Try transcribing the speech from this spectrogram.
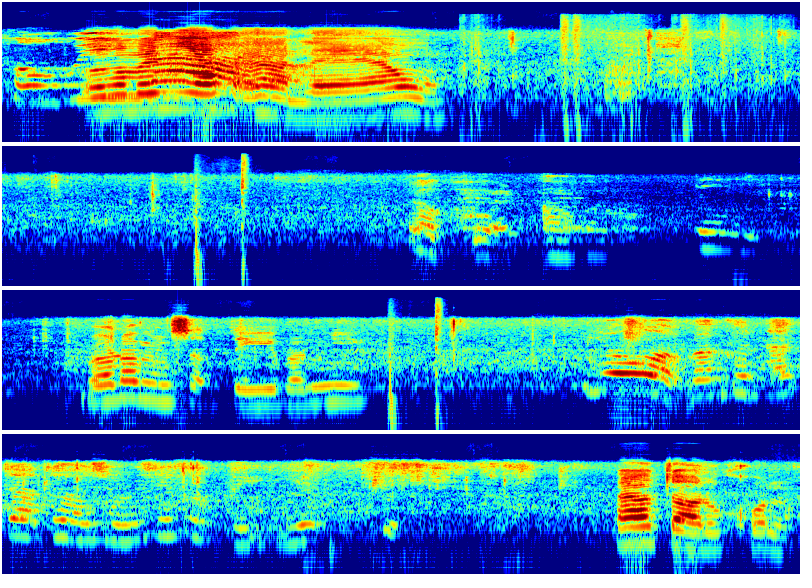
เธอวิ่เออเราไม่มีอาหารแล้ว เออเกิดเอาไปเออ แล้ว เราเป็นสตรีแล้วนี่โยดมันคือน่าจะเธอฉันไม่ใช่สติแล้วจอทุกคนอะ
